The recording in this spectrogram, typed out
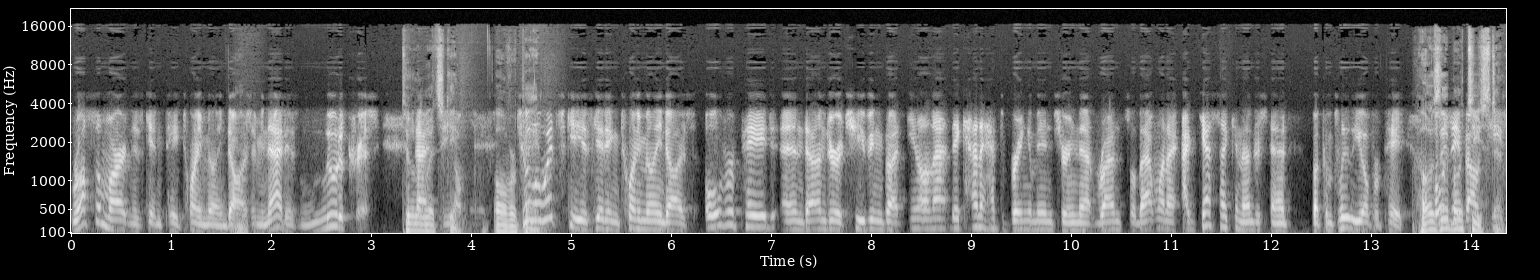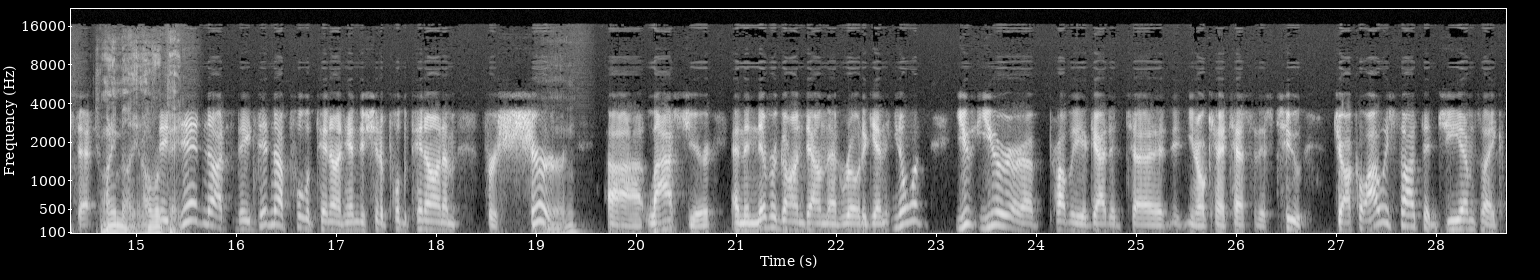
Russell Martin is getting paid $20 million. I mean, that is ludicrous. Tulowitzki, overpaid. Tulowitzki is getting $20 million, overpaid and underachieving, but, you know, that they kind of had to bring him in during that run. So that one, I, I guess I can understand, but completely overpaid. Jose, Bautista, twenty million overpaid. they did not. They did not pull the pin on him. They should have pulled the pin on him for sure Mm-hmm. uh, last year, and then never gone down that road again. You know what? You you're uh, probably a guy that uh, you know can attest to this too, Jocko. I always thought that GMs like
